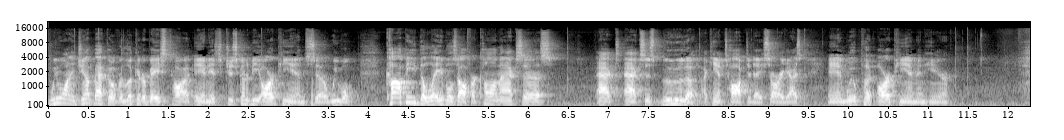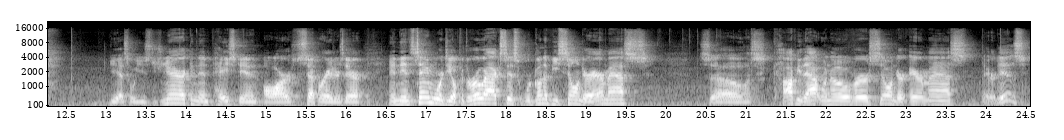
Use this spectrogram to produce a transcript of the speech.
we want to jump back over, look at our base and it's just going to be RPM. So we will copy the labels off our column axis, axis, blah, blah, blah. I can't talk today, sorry guys. And we'll put RPM in here. Yes, we'll use the generic and then paste in our separators there. And then same ordeal. For the row axis, we're going to be cylinder air mass. So let's copy that one over. Cylinder air mass. There it is.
